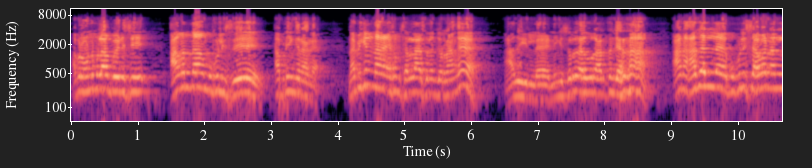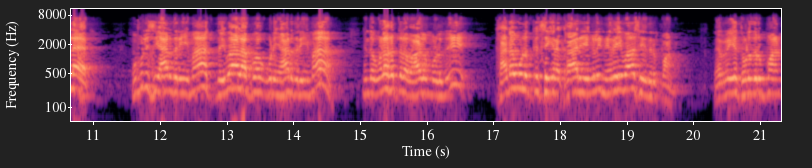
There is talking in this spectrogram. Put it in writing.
அப்புறம் ஒண்ணுமில்லாம போயிடுச்சு. அவன் தான் முகுலிசு அப்படிங்கிறாங்க. நபிகள் நாயகம் சல்லாசலம் சொல்றாங்க அது இல்ல. நீங்க சொல்றது அது ஒரு அர்த்தம் சரிதான். ஆனா அதல்ல முஃபுலிஸ் அவன் அல்ல. முஃபுலிஸ் யார் தெரியுமா? திவாலா போகக்கூடிய யார் தெரியுமா? இந்த உலகத்துல வாழும் பொழுது கடவுளுக்கு செய்கிற காரியங்களை நிறைவா செய்திருப்பான். நிறைய தொழுதிருப்பான்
